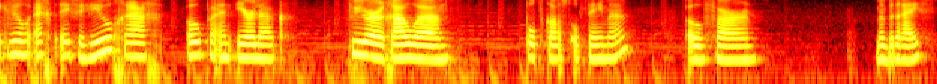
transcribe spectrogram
Ik wil echt even heel graag open en eerlijk, puur rauwe podcast opnemen over mijn bedrijf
